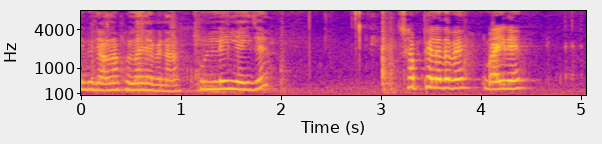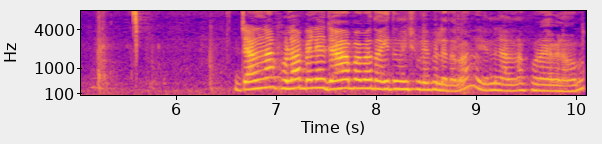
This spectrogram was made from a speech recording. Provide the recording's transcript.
কিন্তু জানলা খোলা যাবে না। খুললেই এই যে সব ফেলে দেবে বাইরে। জানলা খোলা পেলে যা পাবে তাই তুমি ছুঁড়ে ফেলে দেবা। ওই জন্য জানলা খোলা যাবে না বাবা।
